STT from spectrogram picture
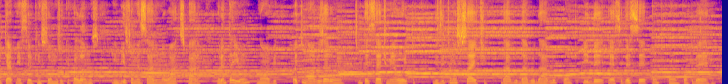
e quer conhecer quem somos e o que falamos, envie sua mensagem no WhatsApp para 41 9 8901 3768. Visite nosso site www.idsdc.com.br.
